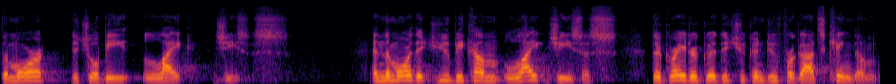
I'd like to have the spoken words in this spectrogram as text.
the more that you'll be like Jesus. And the more that you become like Jesus, the greater good that you can do for God's kingdom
